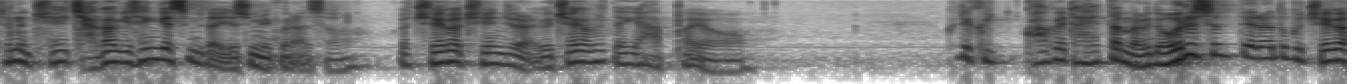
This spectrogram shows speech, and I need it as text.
저는 죄 자각이 생겼습니다. 예수 믿고 나서 그 죄가 죄인 줄 알고 죄가 되게 아파요. 근데 그 과거에 다 했단 말이에요. 근데 어렸을 때라도 그 죄가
